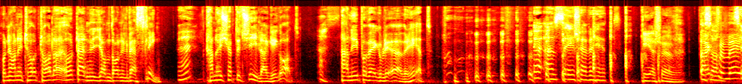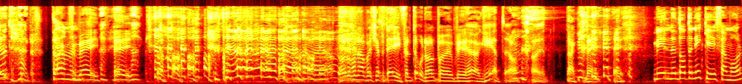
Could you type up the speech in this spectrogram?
Hörrni, har ni hört, tala, hört det här nya om Daniel Wessling? Han har ju köpt ett kylaggregat. Han är ju på väg att bli överhet. Ja, Alltså, ers överhet. Ers överhet. Tack Alltså, för mig. Tack Ja, men- för mig. Hej. då har köpt ett Eiffeltorn och håller på att bli höghet. Ja, tack. Hej. Min dotter Nicky är fem år.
